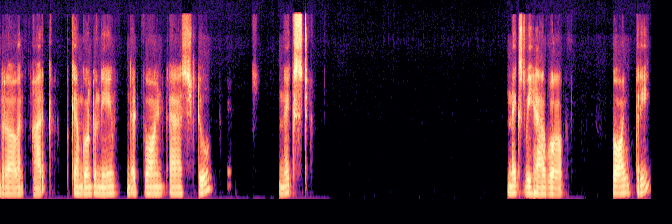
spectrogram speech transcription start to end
Draw an arc. Okay, I'm going to name that point as 2. Next, next we have uh, point 3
